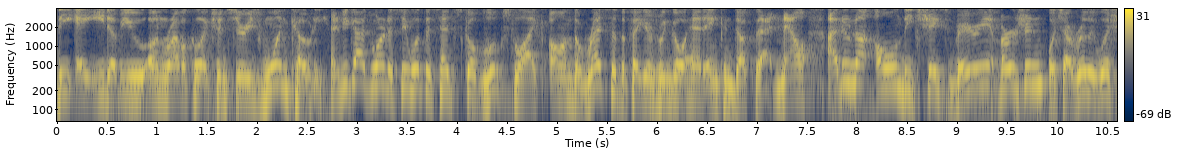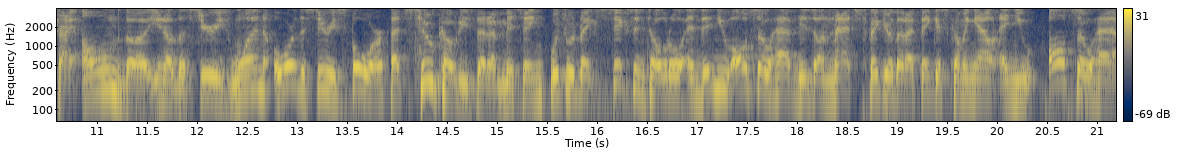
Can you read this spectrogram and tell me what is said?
the AEW Unrivaled Collection Series 1 Cody. And if you guys wanted to see what this head sculpt looks like on the rest of the figures, we can go ahead and conduct that. Now, I do not own the Chase variant version, which I really wish I owned the, you know, the Series 1 or the Series 4. That's two Codys that I'm missing, which would make six in total. And then you also have his unmatched figure that I think is coming out, and you also have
